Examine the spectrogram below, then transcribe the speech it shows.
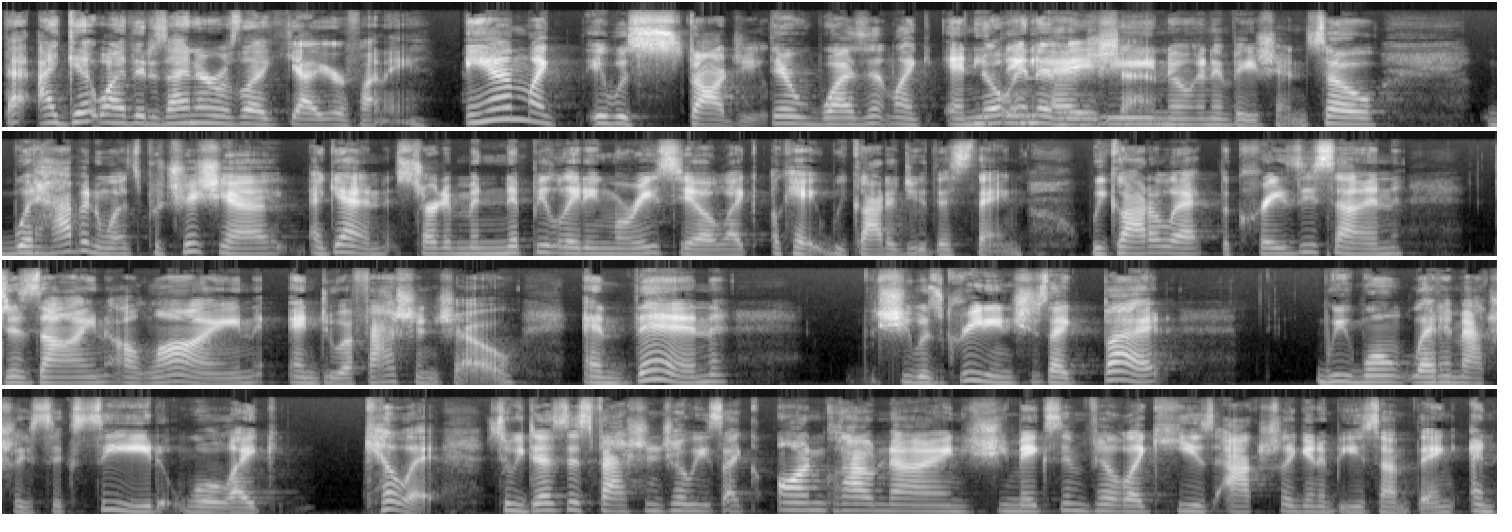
that I get why the designer was like, yeah, you're funny. and like it was stodgy. There wasn't like anything edgy, innovation. no innovation. So what happened was Patricia again started manipulating Maurizio like, okay, we got to do this thing. We got to let the crazy son design a line and do a fashion show. And then she was greedy and she's like, but we won't let him actually succeed. We'll like kill it. So he does this fashion show. He's like on cloud nine. She makes him feel like he's actually going to be something. And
